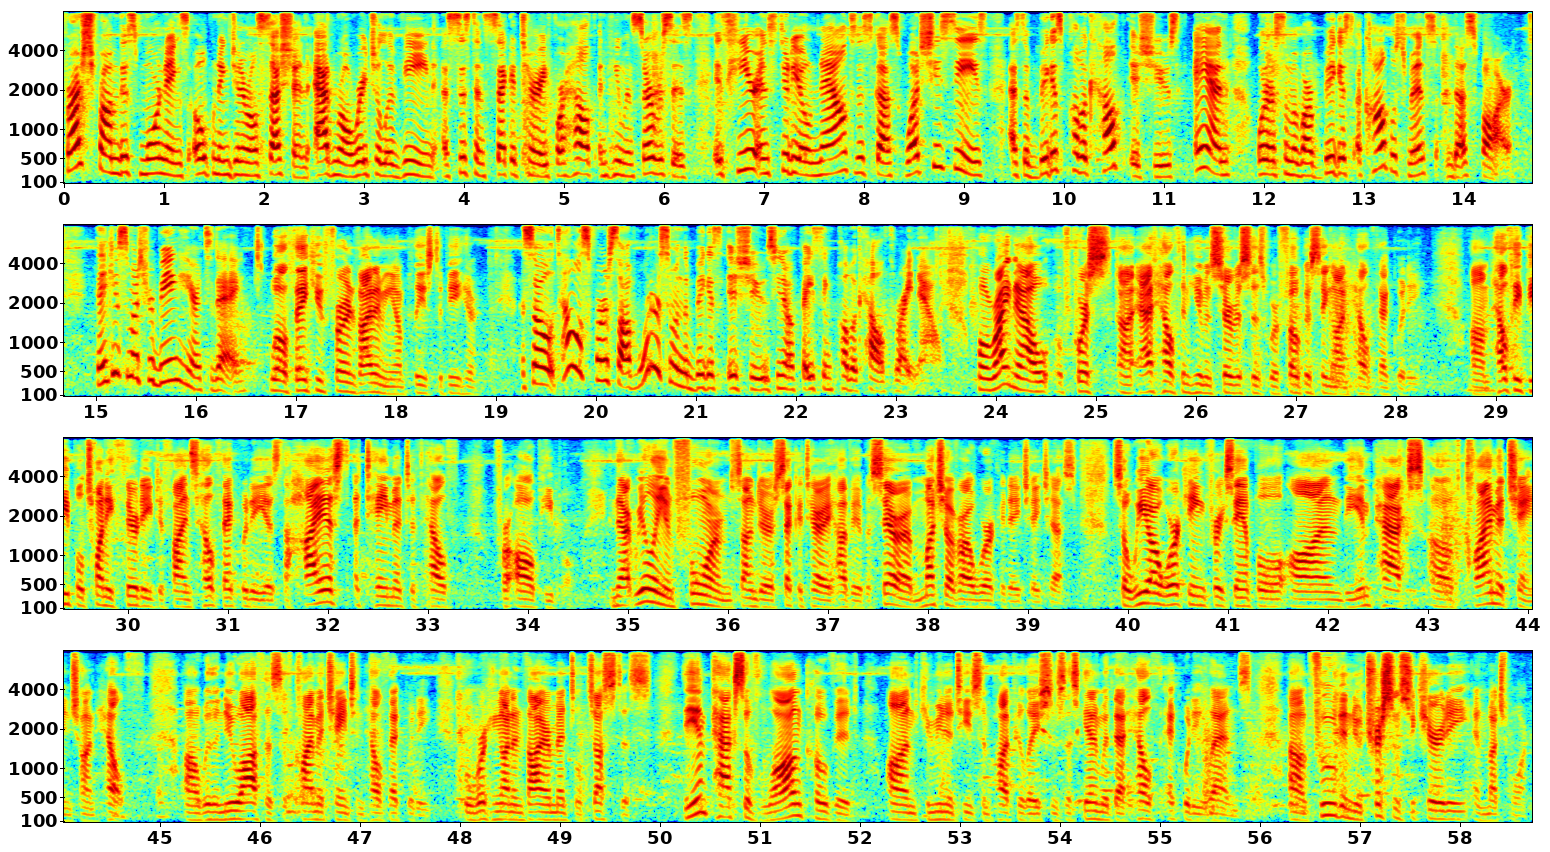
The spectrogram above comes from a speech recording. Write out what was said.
Fresh from this morning's opening general session, Admiral Rachel Levine, Assistant Secretary for Health and Human Services, is here in studio now to discuss what she sees as the biggest public health issues and what are some of our biggest accomplishments thus far. Thank you so much for being here today. Well, thank you for inviting me. I'm pleased to be here. So tell us first off, what are some of the biggest issues, you know, facing public health right now? Well, right now, of course, uh, at Health and Human Services, we're focusing on health equity. Um, Healthy People 2030 defines health equity as the highest attainment of health for all people. And that really informs, under Secretary Xavier Becerra, much of our work at HHS. So we are working, for example, on the impacts of climate change on health. Uh, with a new office of climate change and health equity. We're working on environmental justice. The impacts of long COVID on communities and populations, again, with that health equity lens, um, food and nutrition security, and much more.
